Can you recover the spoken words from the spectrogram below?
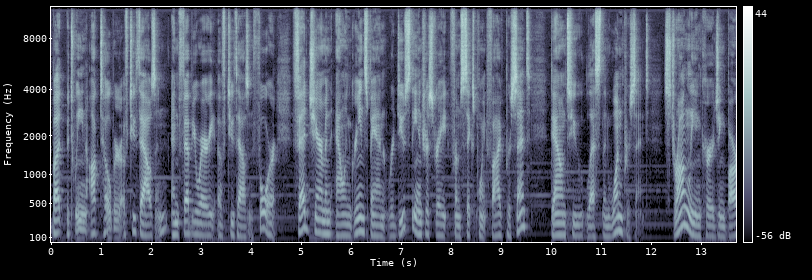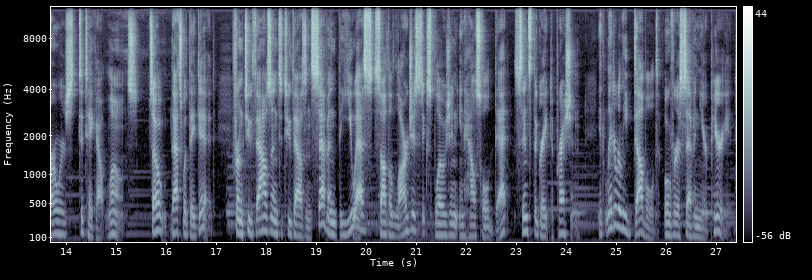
But between October of 2000 and February of 2004, Fed Chairman Alan Greenspan reduced the interest rate from 6.5% down to less than 1%, strongly encouraging borrowers to take out loans. So that's what they did. From 2000 to 2007, the US saw the largest explosion in household debt since the Great Depression. It literally doubled over a seven year period.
